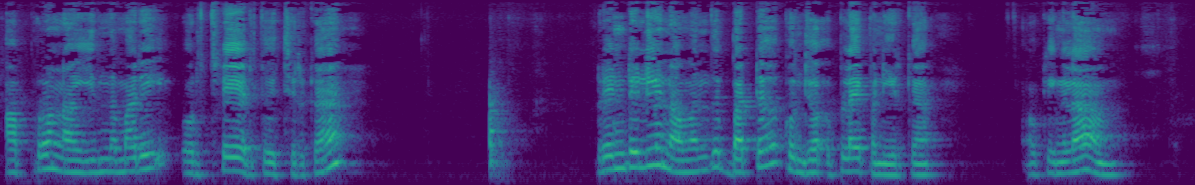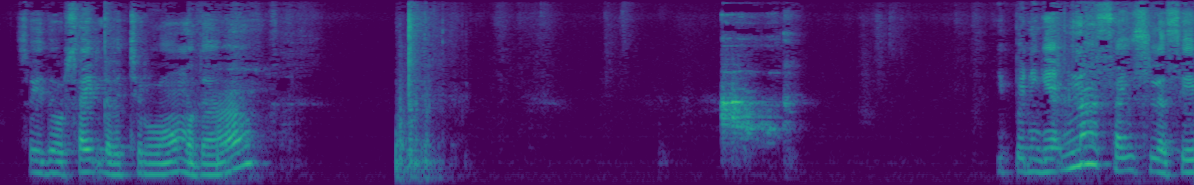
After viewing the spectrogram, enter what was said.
அப்புறம் நான் இந்த மாதிரி ஒரு ட்ரே எடுத்து வச்சுருக்கேன். ரெண்டுலேயும் நான் வந்து பட்டர் கொஞ்சம் அப்ளை பண்ணியிருக்கேன். ஓகேங்களா? ஸோ இது ஒரு சைடில் வச்சுருவோம் முத. இப்போ நீங்கள் என்ன சைஸில் செய்ய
